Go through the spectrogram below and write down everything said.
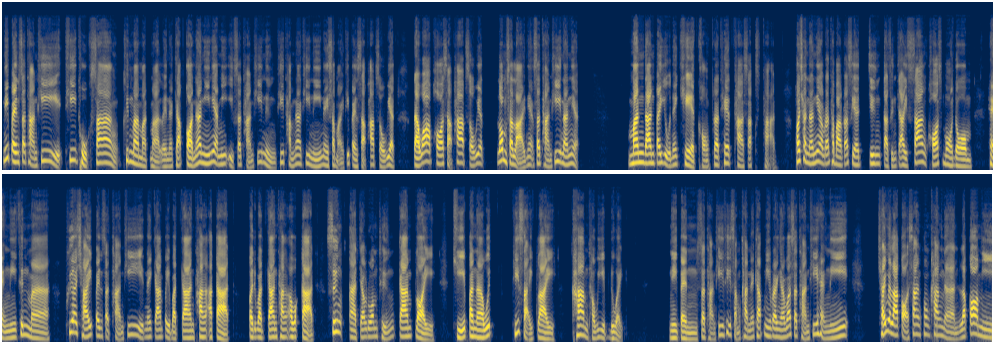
นี่เป็นสถานที่ที่ถูกสร้างขึ้นมาหมาดๆเลยนะครับ ก่อนหน้านี้เนี่ยมีอีกสถานที่หนึ่งที่ทำหน้าที่นี้ในสมัยที่เป็นสหภาพโซเวียต แต่ว่าพอสหภาพโซเวียตล่มสลายเนี่ยสถานที่นั้นเนี่ยมันดันไปอยู่ในเขตของประเทศคาซัคสถาน เพราะฉะนั้นเนี่ยรัฐบาลรัสเซียจึงตัดสินใจสร้างคอสโมโดมแห่งนี้ขึ้นมา เพื่อใช้เป็นสถานที่ในการปฏิบัติการทางอากาศ ปฏิบัติการทางอวกาศ ซึ่งอาจจะรวมถึงการปล่อยขีปนาวุธ พิสัยไกลข้ามทวีปด้วย นี่เป็นสถานที่ที่สำคัญนะครับ มีรายงานว่าสถานที่แห่งนี้ ใช้เวลาก่อสร้างค่อนข้างนาน แล้วก็มี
